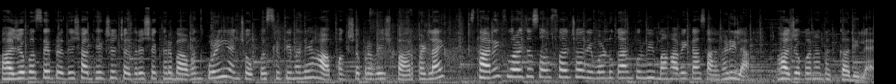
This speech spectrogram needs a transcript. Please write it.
भाजपचे प्रदेशाध्यक्ष चंद्रशेखर बावनकुळे यांच्या उपस्थितीमध्ये हा पक्षप्रवेश पार पडलाय. स्थानिक स्वराज्य संस्थांच्या निवडणुकांपूर्वी महाविकास आघाडीला भाजपनं धक्का दिलाय.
